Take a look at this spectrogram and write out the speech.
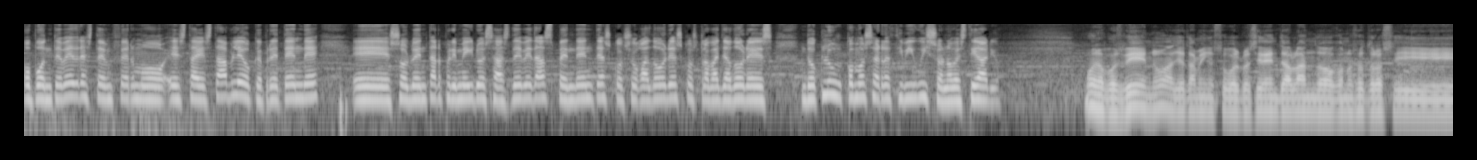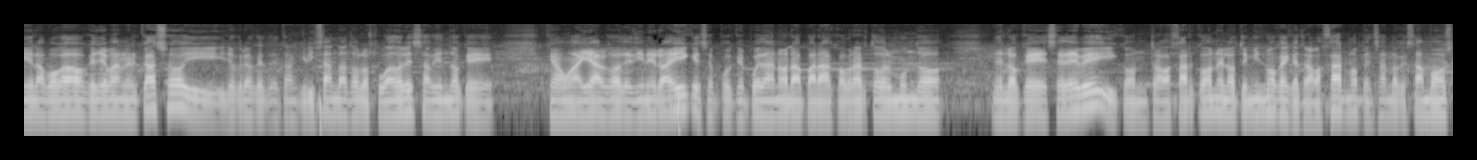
o Pontevedra este enfermo está estable, o que pretende eh, solventar primeiro esas débedas pendentes cos xogadores, cos traballadores do club. Como se recibiu iso no vestiario? Bueno, pues bien, ¿no? Ayer también estuvo el presidente hablando con nosotros y el abogado que lleva en el caso y yo creo que tranquilizando a todos los jugadores sabiendo que, que aún hay algo de dinero ahí, que, se, que puedan ahora para cobrar todo el mundo de lo que se debe y con trabajar con el optimismo que hay que trabajar, ¿no? pensando que estamos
